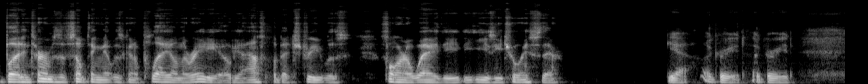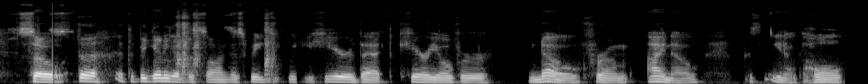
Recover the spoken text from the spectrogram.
But in terms of something that was going to play on the radio, yeah, Alphabet Street was far and away the the easy choice there. Yeah, agreed, agreed. So the at the beginning of the song, as we we hear that carryover "No" from "Eye No," because you know the whole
